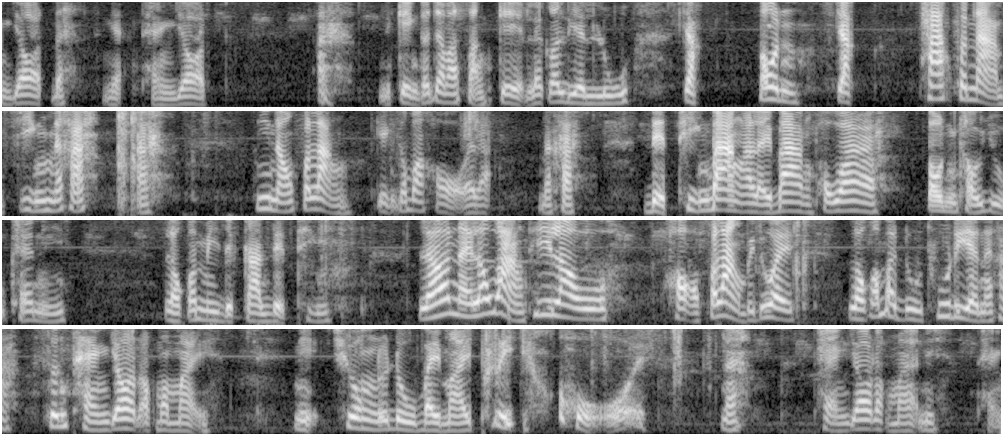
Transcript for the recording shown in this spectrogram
งยอดนะเนี่ยแทงยอดอะเก่งก็จะมาสังเกตแล้วก็เรียนรู้จากต้นจากภาคสนามจริงนะคะ นี่น้องฝรั่งเก่งก็มาห่อไว้ละนะคะ เด็ดทิ้งบ้างอะไรบ้าง เพราะว่าต้นเขาอยู่แค่นี้ เราก็มีการเด็ดทิ้ง แล้วในระหว่างที่เราห่อฝรั่งไปด้วย เราก็มาดูทุเรียนนะคะ ซึ่งแทงยอดออกมาใหม่ นี่ช่วงฤดูใบไม้ผลิโอ้โหนะแทงยอดออกมานี่แทง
